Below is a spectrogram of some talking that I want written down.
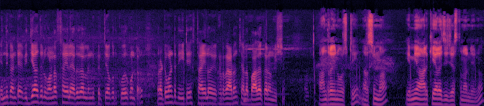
ఎందుకంటే విద్యార్థులు ఉన్నత స్థాయిలో ఎదగాలని ప్రతి ఒక్కరు కోరుకుంటారు. మరి అటువంటిది ఇటే స్థాయిలో ఇక్కడ రావడం చాలా బాధాకరమైన విషయం. Andhra university Narasimha MA archaeology చేస్తున్నాను నేను.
